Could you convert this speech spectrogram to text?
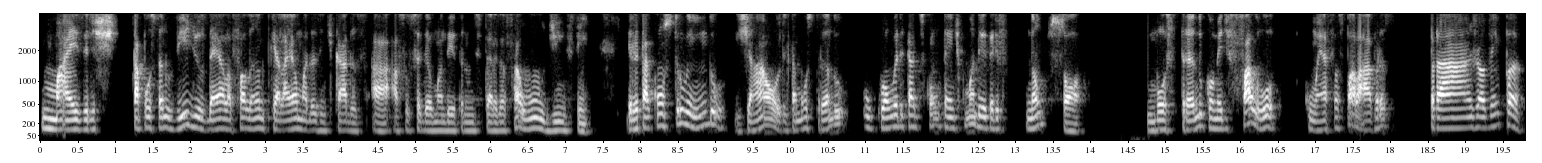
mas ele está postando vídeos dela falando, porque ela é uma das indicadas a, a suceder o Mandetta no Ministério da Saúde, enfim. Ele está construindo já, ele está mostrando o quão ele está descontente com o Mandetta. Ele não só mostrando como ele falou com essas palavras para Jovem Pan,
